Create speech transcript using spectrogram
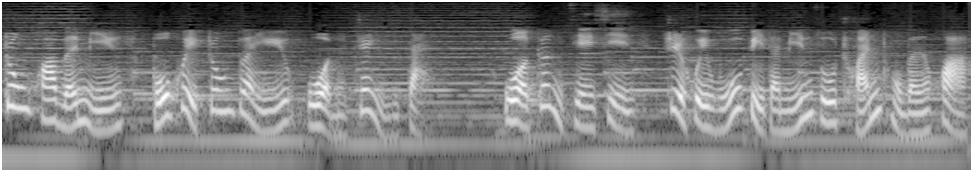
中华文明不会中断于我们这一代。我更坚信，智慧无比的民族传统文化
